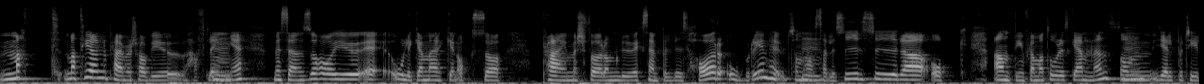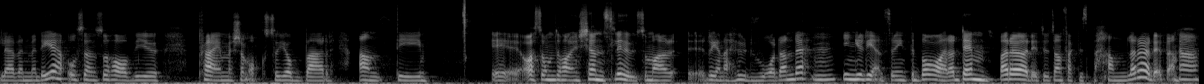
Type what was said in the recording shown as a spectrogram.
matt, matterande primers har vi ju haft länge men sen så har ju eh, olika märken också primers för om du exempelvis har oren hud som har salicylsyra och antiinflammatoriska ämnen som hjälper till även med det. Och sen så har vi ju primers som också jobbar anti Eh, alltså om du har en känslig hud som har eh, rena hudvårdande ingredienser, inte bara dämpa rödhet utan faktiskt behandla rödheten. Ja.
